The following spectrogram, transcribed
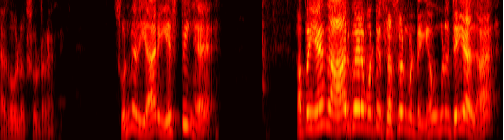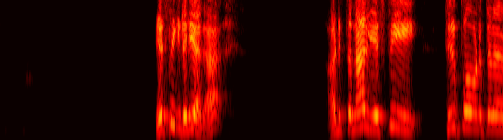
தகவலை சொல்றாங்க. சொன்னது யாரு? எஸ்பிங்க. அப்ப ஏங்க ஆறு பேரை மட்டும் சஸ்பெண்ட் பண்றீங்க? உங்களுக்கு தெரியாதா? எஸ்பிக்கு தெரியாதா? அடுத்த நாள் எஸ்பி திருப்பவனத்துல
